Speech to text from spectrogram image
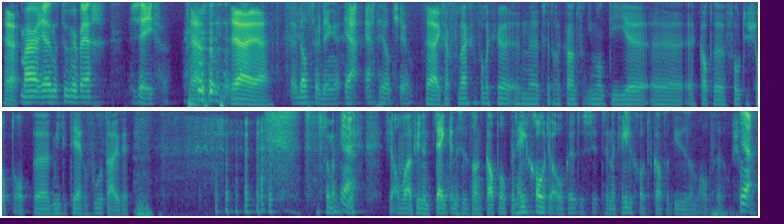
Ja. maar rende toen weer weg. Zeven. Ja. ja, ja. En dat soort dingen. Ja, echt heel chill. Ja, ik zag vandaag toevallig eh, een eh, Twitter-account van iemand die eh, katten photoshopt op militaire voertuigen. dus dan heb je, Ja. heb je allemaal heb je een tank en er zit dan een kat op. Een hele grote ook, hè. Dus er zijn ook hele grote katten die er dan op, eh, op shoppen. Ja,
